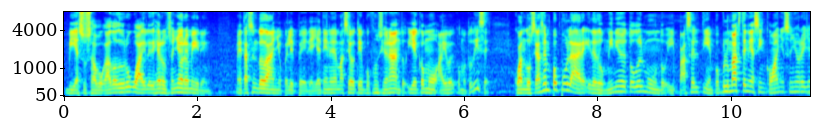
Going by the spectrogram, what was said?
vía sus abogados de Uruguay y le dijeron, señores, miren, me está haciendo daño Pelispedia, ya tiene demasiado tiempo funcionando. Y es como, ahí voy, como tú dices, cuando se hacen populares y de dominio de todo el mundo y pasa el tiempo, Blue Max tenía cinco años, señores, ya.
